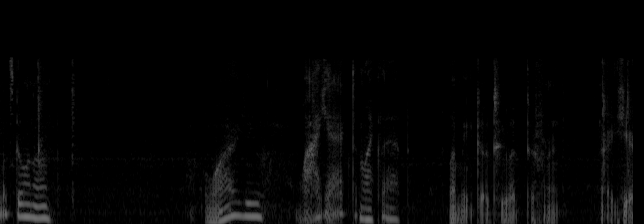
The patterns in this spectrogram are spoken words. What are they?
What's going on? Why are you, why are you acting like that? Let me go to a different, right here.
